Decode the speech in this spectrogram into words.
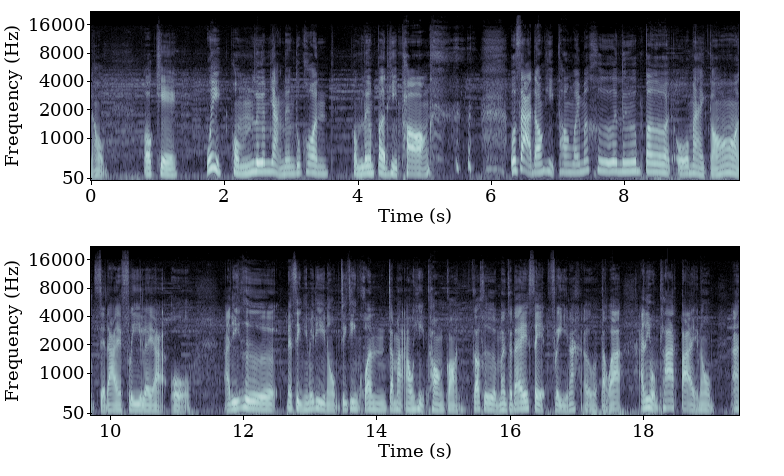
นะผมโอเค อุ้ยผมลืมอย่างหนึ่งทุกคน ผมลืมเปิดหีบทอง อุตส่าห์ดองหีบทองไว้เมื่อคืนลืมเปิด โอ้ my god เสียดายฟรีเลยอะโอ้ อันนี้คือเป็นสิ่งที่ไม่ดีนะผมจริง ๆ ควรจะมาเอาหีบทองก่อน ก็คือมันจะได้เศษฟรีนะเออแต่ว่าอันนี้ผมพลาดไปนะผมอะ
